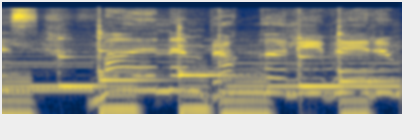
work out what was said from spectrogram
Meis, meinem Brokkoli-Beeren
